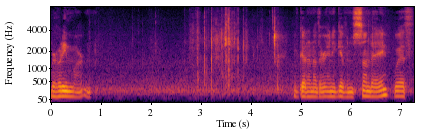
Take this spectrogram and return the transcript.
Brody Martin. We've got another Any Given Sunday with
